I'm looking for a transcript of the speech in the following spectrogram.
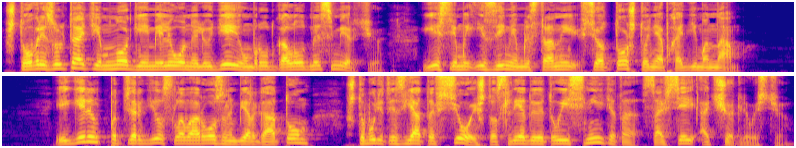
что в результате многие миллионы людей умрут голодной смертью, если мы изымем из страны все то, что необходимо нам. И Геринг подтвердил слова Розенберга о том, что будет изъято все и что следует уяснить это со всей отчетливостью.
